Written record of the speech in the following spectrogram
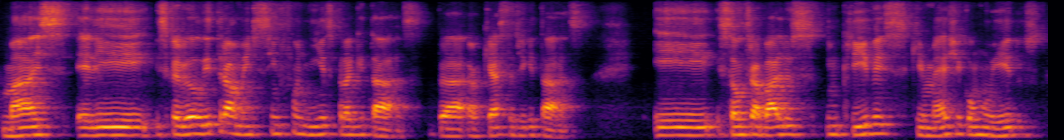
mas ele escreveu literalmente sinfonias para guitarras, para orquestra de guitarras e são trabalhos incríveis que mexem com ruídos,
